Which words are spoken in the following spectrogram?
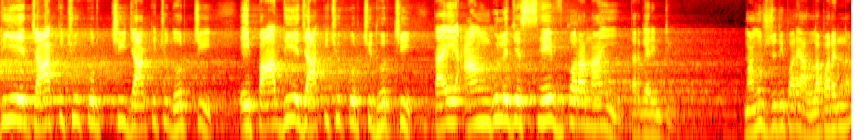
দিয়ে যা কিছু করছি, যা কিছু ধরছি, এই পা দিয়ে যা কিছু করছি, ধরছি, তাই এই আঙ্গুলে যে সেভ করা নাই, তার গ্যারেন্টি মানুষ যদি পারে, আল্লাহ পারেন না।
